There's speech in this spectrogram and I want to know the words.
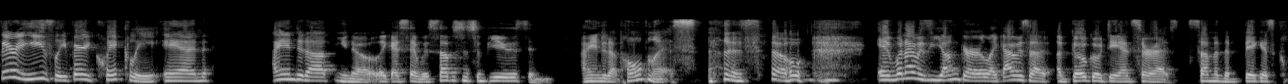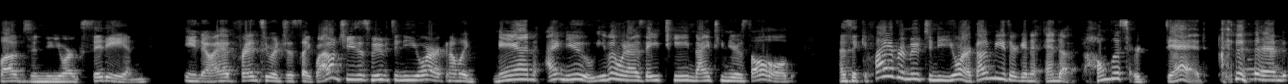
very easily very quickly and i ended up you know like i said with substance abuse and I ended up homeless. so, and when I was younger, like I was a, a go go dancer at some of the biggest clubs in New York City. And, you know, I had friends who were just like, why don't you just move to New York? And I'm like, man, I knew even when I was 18, 19 years old, I was like, if I ever move to New York, I'm either going to end up homeless or dead. Oh and,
